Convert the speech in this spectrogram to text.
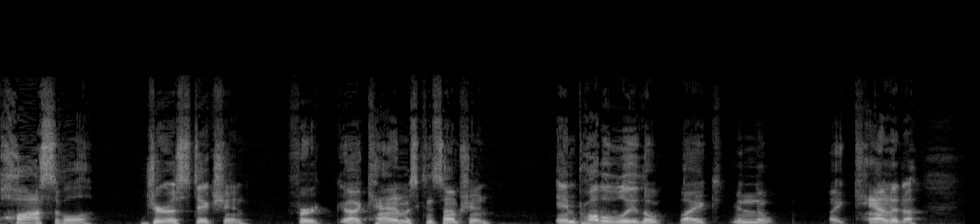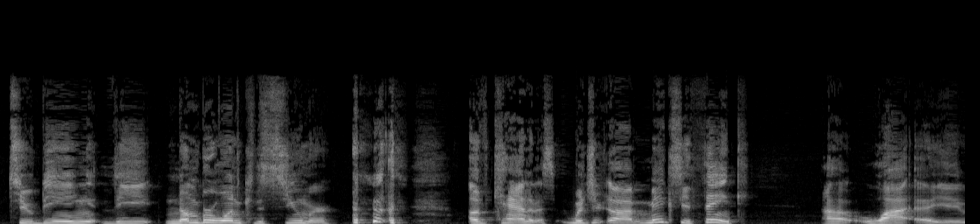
possible jurisdiction for uh, cannabis consumption in probably the like in the like Canada to being the number one consumer of cannabis, which uh, makes you think. Uh, why uh,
